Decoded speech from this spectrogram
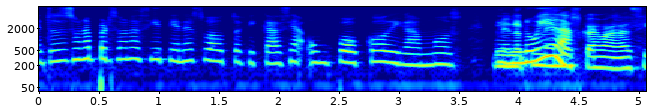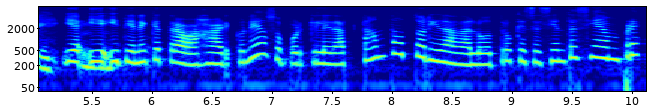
Entonces una persona así tiene su autoeficacia un poco, digamos, Menos- disminuida. menoscabada, sí. Y, y- y tiene que trabajar con eso porque le da tanta autoridad al otro que se siente siempre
